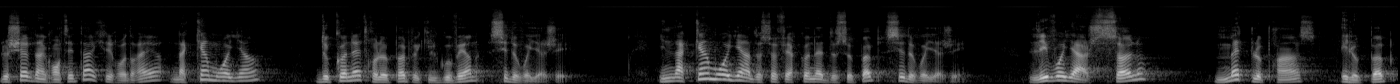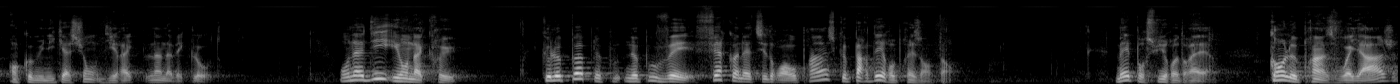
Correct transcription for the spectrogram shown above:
Le chef d'un grand État, écrit Roderer, n'a qu'un moyen de connaître le peuple qu'il gouverne, c'est de voyager. Il n'a qu'un moyen de se faire connaître de ce peuple, c'est de voyager. Les voyages seuls mettent le prince et le peuple en communication directe l'un avec l'autre. On a dit et on a cru que le peuple ne pouvait faire connaître ses droits au prince que par des représentants. Mais, poursuit Roderer, quand le prince voyage,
